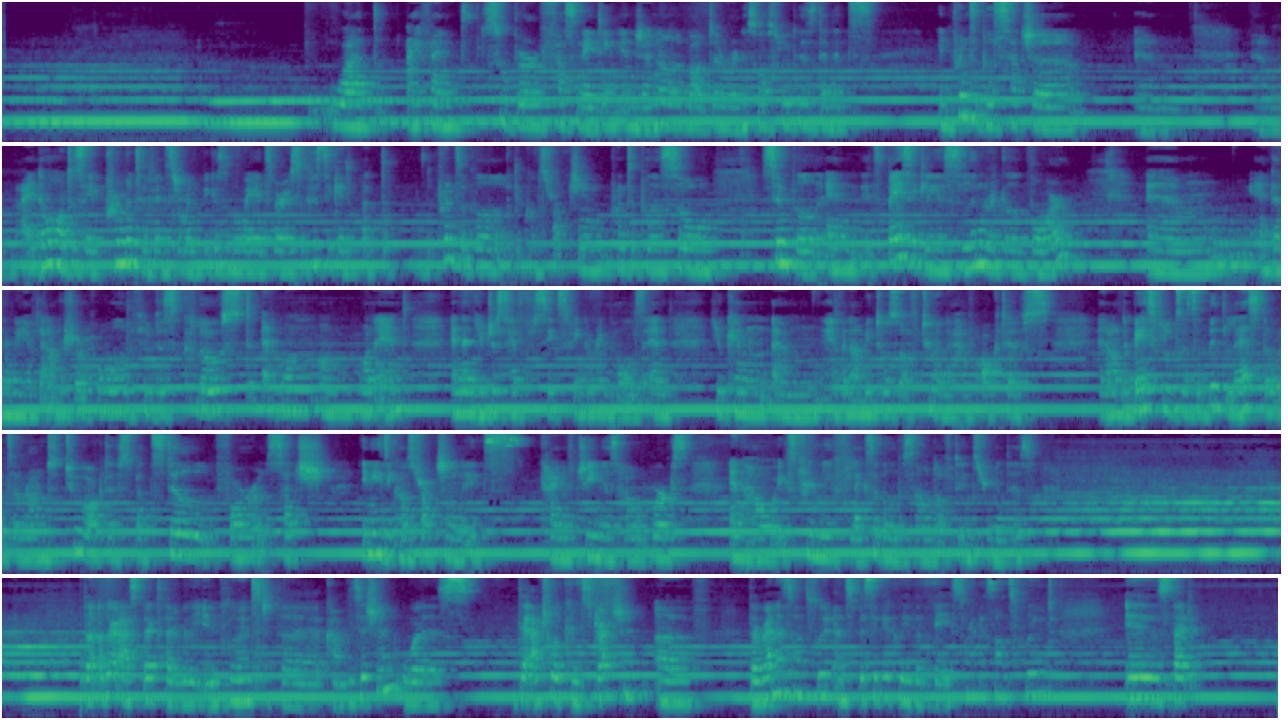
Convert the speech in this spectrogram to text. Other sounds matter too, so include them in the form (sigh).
Fascinating in general about the Renaissance flute is that it's in principle such a um, um, don't want to say primitive instrument because in a way it's very sophisticated, but the, the principle, the construction principle is so simple bass flutes it's a bit less, though it's around two octaves, but still for such an easy construction, it's kind of genius how it works and how extremely flexible the sound of the instrument is. The other aspect that really influenced the composition was the actual construction of the Renaissance flute and specifically the bass Renaissance flute is that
